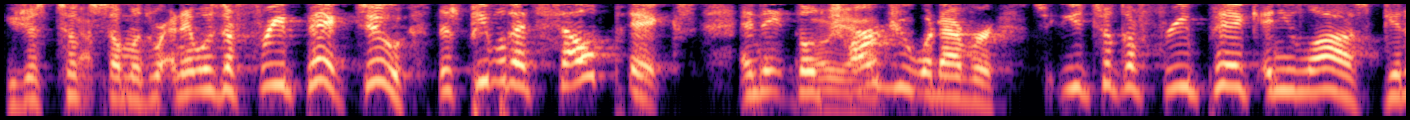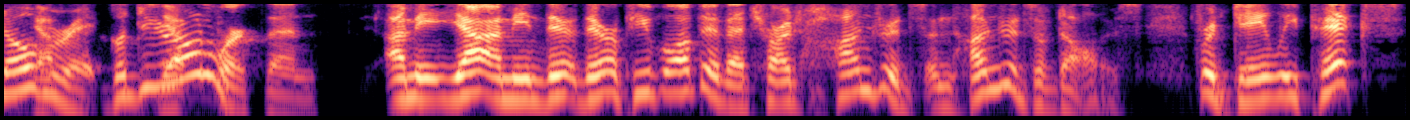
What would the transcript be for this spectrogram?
You just took someone's word, and it was a free pick too. There's people that sell picks and they they'll oh, charge yeah. you whatever. So you took a free pick and you lost. Get over yep. it. Go do your yep. own work then. I mean, yeah, I mean, there there are people out there that charge hundreds and hundreds of dollars for daily picks.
